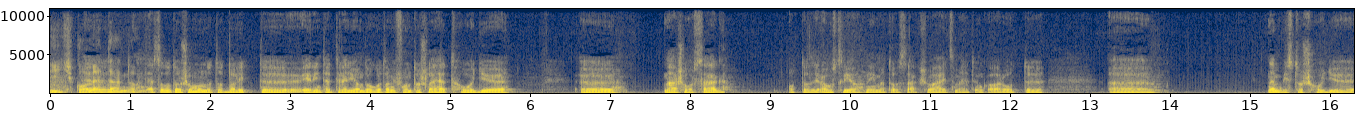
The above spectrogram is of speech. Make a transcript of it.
így kommentálta. Ezt az utolsó mondatoddal itt érintettél egy olyan dolgot, ami fontos lehet, hogy más ország, ott azért Ausztria, Németország, Svájc, mehetünk arra, ott nem biztos, hogy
